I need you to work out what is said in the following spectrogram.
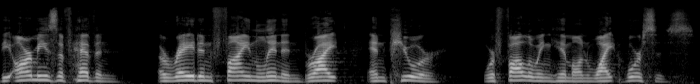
The armies of heaven, arrayed in fine linen, bright and pure, were following him on white horses.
